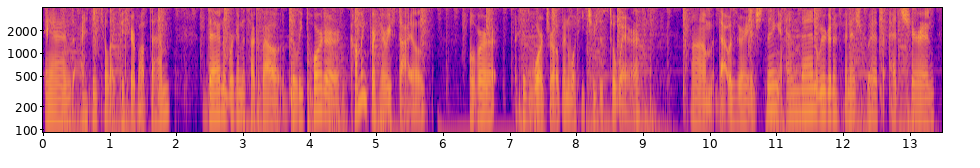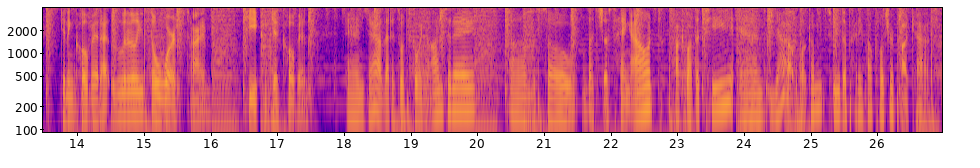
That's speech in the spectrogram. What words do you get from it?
And I think you'll like to hear about them. Then we're going to talk about Billy Porter coming for Harry Styles over his wardrobe and what he chooses to wear. Um, that was very interesting. And then we're going to finish with Ed Sheeran getting COVID at literally the worst time he could get COVID. And yeah, that is what's going on today. Um, so let's just hang out, talk about the tea, and yeah, welcome to the Petty Pop Culture Podcast.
